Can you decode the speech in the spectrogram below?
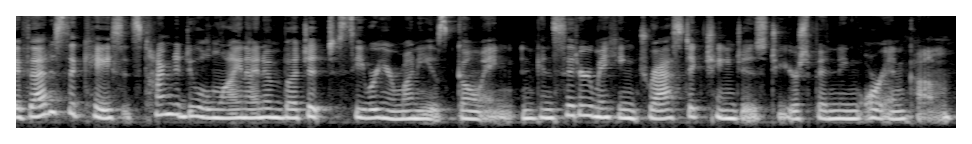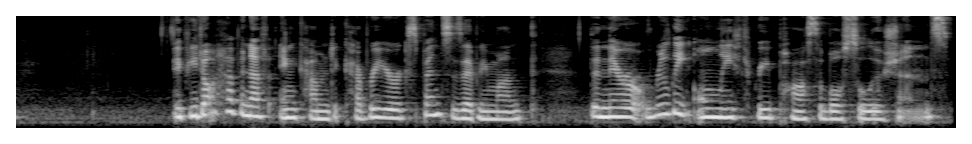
If that is the case, it's time to do a line item budget to see where your money is going and consider making drastic changes to your spending or income. If you don't have enough income to cover your expenses every month, then there are really only three possible solutions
